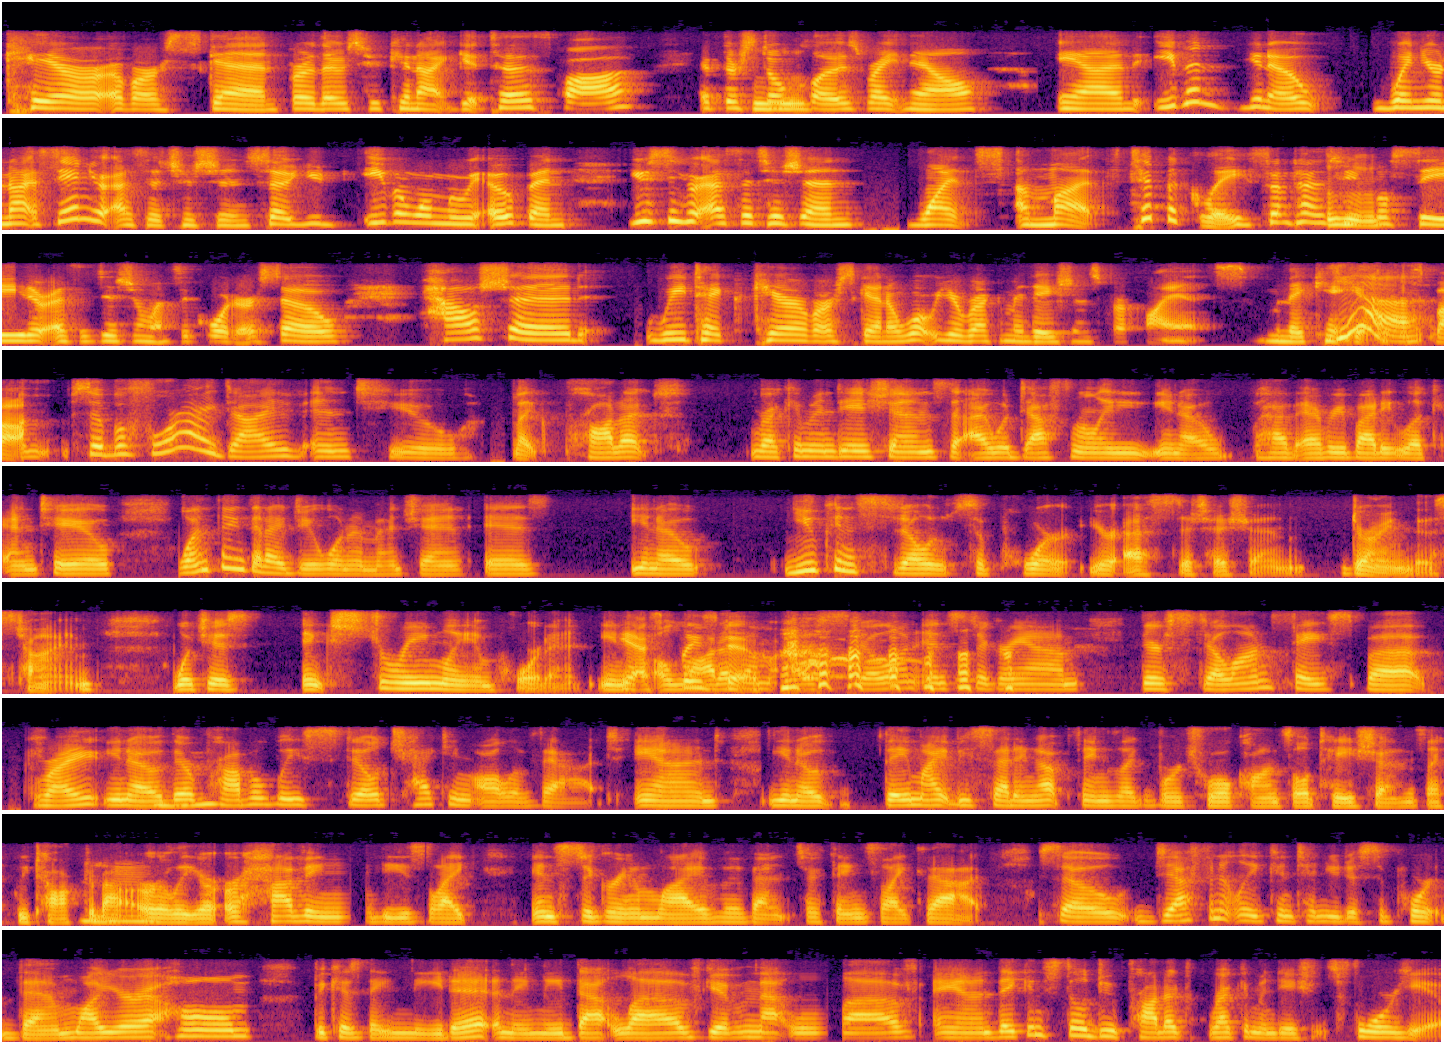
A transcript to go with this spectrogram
care of our skin for those who cannot get to a spa if they're still mm-hmm. closed right now? And even, you know, when you're not seeing your esthetician. So you even when we open, you see your esthetician once a month typically. Sometimes mm-hmm. people see their esthetician once a quarter. So how should we take care of our skin or what were your recommendations for clients when they can't yeah. get to the spa? Um, so before I dive into like product recommendations that I would definitely, you know, have everybody look into, one thing that I do want to mention is, you know, you can still support your esthetician during this time, which is extremely important. You know, yes, a lot do. of them are still on Instagram, they're still on Facebook. Right. You know, mm-hmm. they're probably still checking all of that. And, you know, they might be setting up things like virtual consultations, like we talked mm-hmm. about earlier, or having these like Instagram live events or things like that. So definitely continue to support them while you're at home because they need it and they need that love. Give them that love and they can still do product recommendations for you.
